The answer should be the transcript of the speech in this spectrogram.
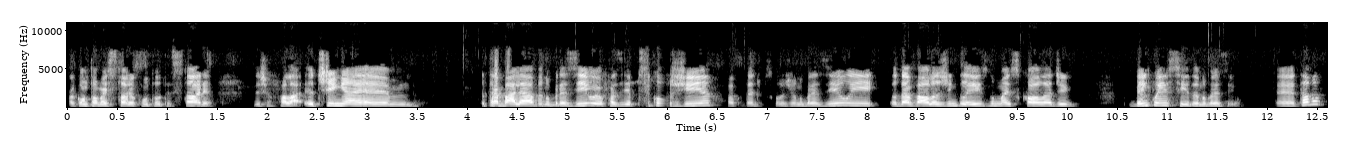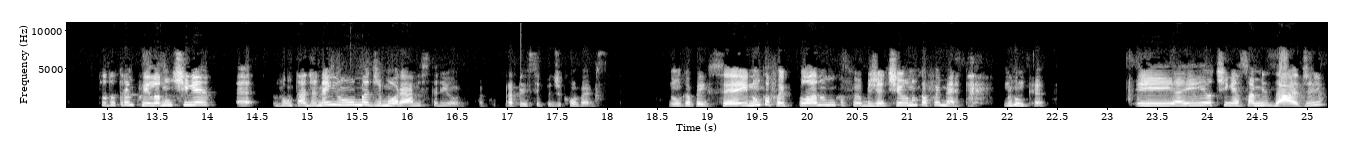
para contar uma história, eu conto outra história, deixa eu falar. Eu tinha é, eu trabalhava no Brasil, eu fazia psicologia, faculdade de psicologia no Brasil, e eu dava aulas de inglês numa escola de bem conhecida no Brasil. É, tava tudo tranquilo, eu não tinha é, vontade nenhuma de morar no exterior, para princípio de conversa. Nunca pensei, nunca foi plano, nunca foi objetivo, nunca foi meta, nunca. E aí eu tinha essa amizade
